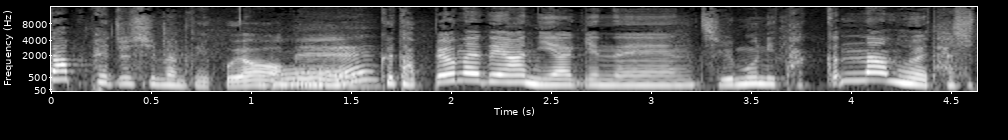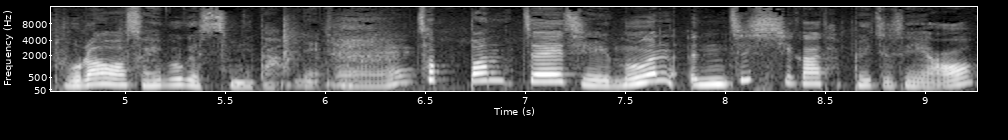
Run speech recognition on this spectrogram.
답해 주시면 되고요. 네. 그 답변에 대한 이야기는 질문이 다 끝난 후에 다시 돌아와서 해보겠습니다. 네. 첫 번째 질문 은지 씨가 답해 주세요.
